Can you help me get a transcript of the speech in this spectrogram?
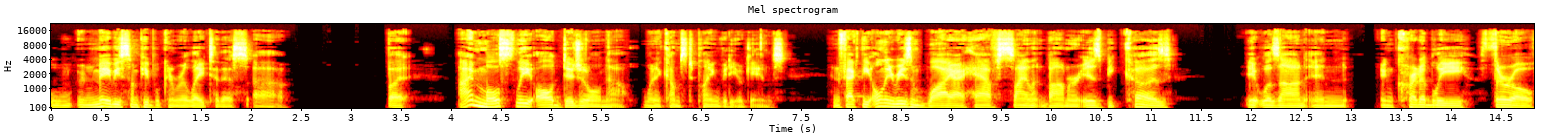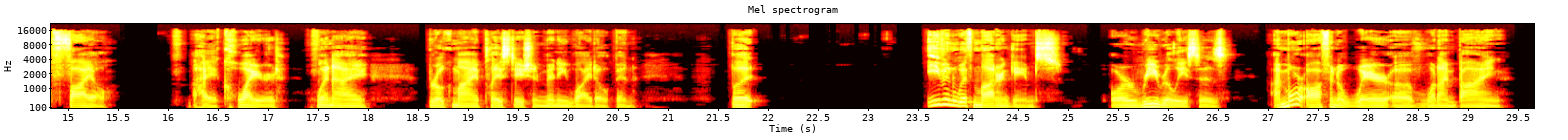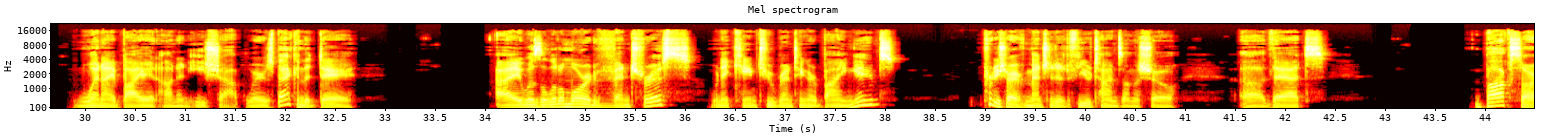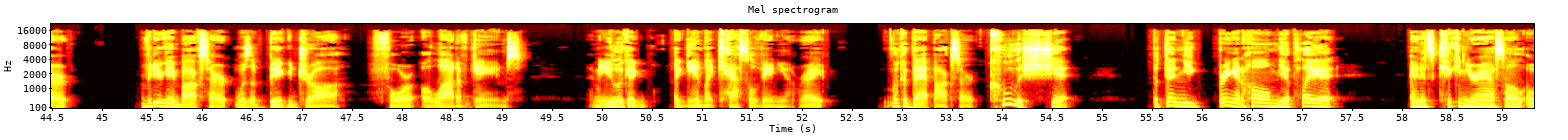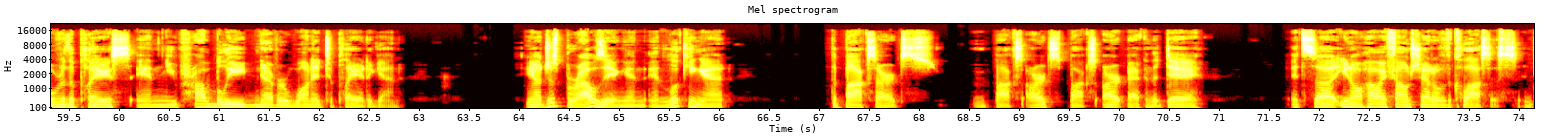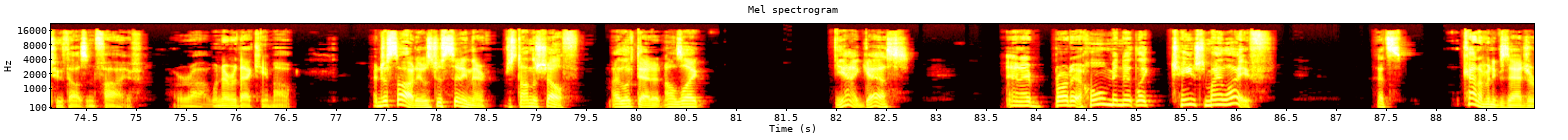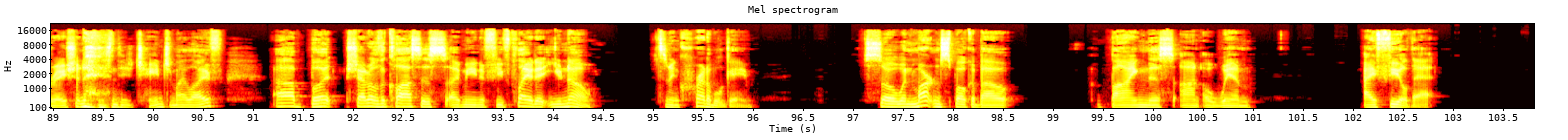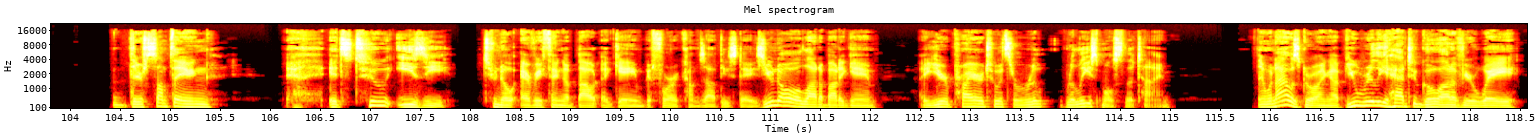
Maybe some people can relate to this, uh, but I'm mostly all digital now when it comes to playing video games. In fact, the only reason why I have Silent Bomber is because it was on an incredibly thorough file I acquired when I broke my PlayStation Mini wide open. But even with modern games or re releases, I'm more often aware of what I'm buying when I buy it on an eShop. Whereas back in the day, I was a little more adventurous when it came to renting or buying games. Pretty sure I've mentioned it a few times on the show uh, that box art, video game box art, was a big draw for a lot of games. I mean, you look at a game like Castlevania, right? Look at that box art. Cool as shit. But then you bring it home, you play it, and it's kicking your ass all over the place, and you probably never wanted to play it again. You know, just browsing and, and looking at the box arts, box arts, box art back in the day. It's, uh, you know, how I found Shadow of the Colossus in 2005. or uh, whenever that came out. I just saw it. It was just sitting there, just on the shelf. I looked at it and I was like, yeah, I guess. And I brought it home and it like changed my life. That's kind of an exaggeration. it changed my life. Uh, but Shadow of the Colossus, I mean, if you've played it, you know. It's an incredible game. So when Martin spoke about buying this on a whim, I feel that. There's something, it's too easy to know everything about a game before it comes out these days. You know a lot about a game a year prior to its re- release most of the time. And when I was growing up, you really had to go out of your way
